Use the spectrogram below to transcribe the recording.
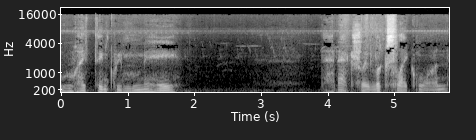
Ooh, I think we may. That actually looks like one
